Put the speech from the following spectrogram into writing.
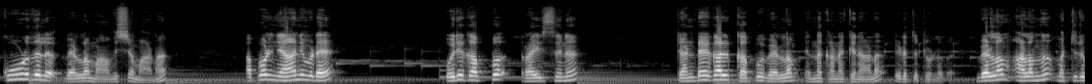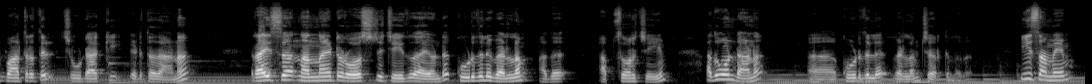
കൂടുതൽ വെള്ളം ആവശ്യമാണ്. അപ്പോൾ ഞാനിവിടെ ഒരു കപ്പ് റൈസിന് രണ്ടേകാൽ കപ്പ് വെള്ളം എന്ന കണക്കിനാണ് എടുത്തിട്ടുള്ളത്. വെള്ളം അളന്ന് മറ്റൊരു പാത്രത്തിൽ ചൂടാക്കി എടുത്തതാണ്. റൈസ് നന്നായിട്ട് റോസ്റ്റ് ചെയ്തതായതുകൊണ്ട് കൂടുതൽ വെള്ളം അത് അബ്സോർവ് ചെയ്യും. അതുകൊണ്ടാണ് കൂടുതൽ വെള്ളം ചേർക്കുന്നത്. ഈ സമയം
